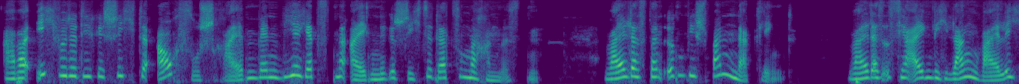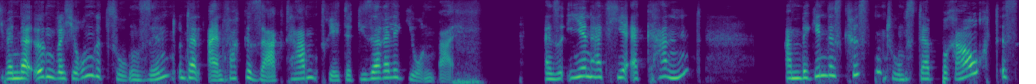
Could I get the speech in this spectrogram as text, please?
Aber ich würde die Geschichte auch so schreiben, wenn wir jetzt eine eigene Geschichte dazu machen müssten, weil das dann irgendwie spannender klingt. Weil das ist ja eigentlich langweilig, wenn da irgendwelche rumgezogen sind und dann einfach gesagt haben, tretet dieser Religion bei. Also Ian hat hier erkannt, am Beginn des Christentums, da braucht es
